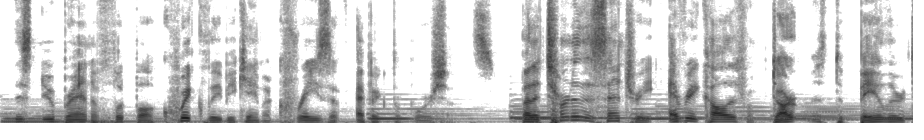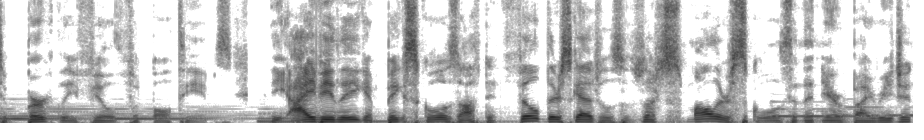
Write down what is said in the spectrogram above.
this new brand of football quickly became a craze of epic proportions. By the turn of the century, every college from Dartmouth to Baylor to Berkeley fielded football teams. The Ivy League and big schools often filled their schedules with much smaller schools in the nearby region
